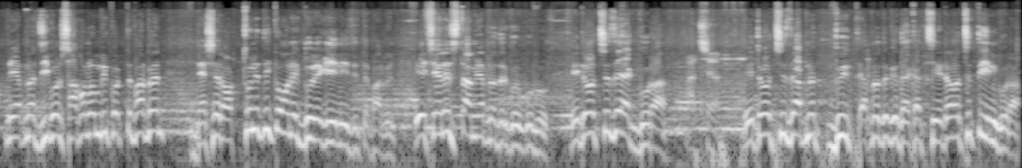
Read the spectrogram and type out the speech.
আপনি আপনার জীবন স্বাবলম্বী করতে পারবেন দেশের অর্থনীতিকে অনেক দূরে এগিয়ে নিয়ে যেতে পারবেন। এই চ্যালেঞ্জটা আমি আপনাদের করব। এটা হচ্ছে যে এক গোড়া। আচ্ছা। এটা হচ্ছে যে আপনার দুই আপনাদেরকে দেখাচ্ছি এটা হচ্ছে তিন গোড়া।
